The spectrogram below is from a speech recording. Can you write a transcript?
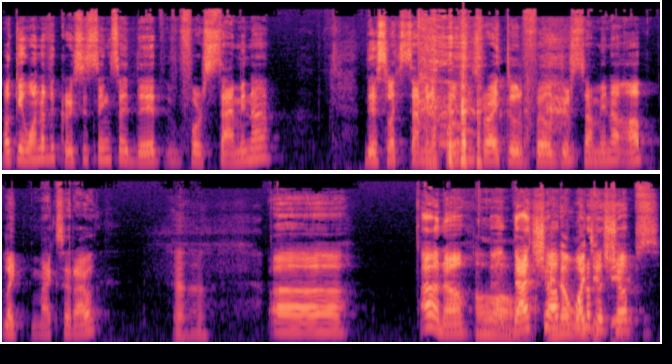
Okay, one of the craziest things I did for stamina. There's like stamina potions, right, to fill your stamina up, like max it out. uh-huh Uh, I don't know. Oh, that I shop, know one what of the did. shops.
